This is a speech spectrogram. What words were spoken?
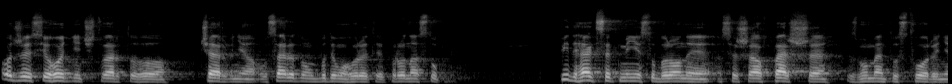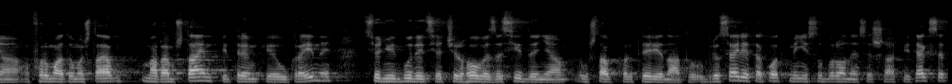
Отже, сьогодні, 4 червня, у середу, будемо говорити про наступне. Під гексет міністр оборони США вперше з моменту створення формату «Масштаб- Рамштайн підтримки України. Сьогодні відбудеться чергове засідання у штаб-квартирі НАТО у Брюсселі. Так от міністр оборони США Під Гексет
